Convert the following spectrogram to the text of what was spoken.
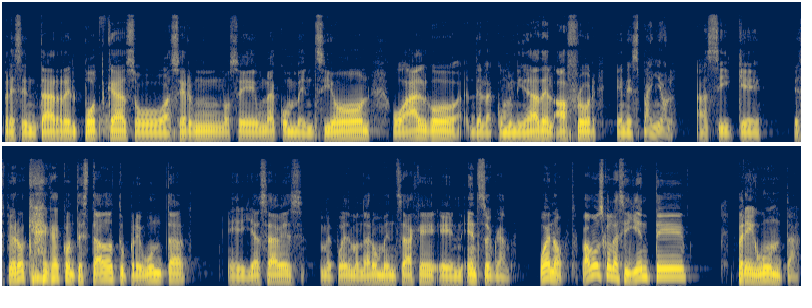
presentar el podcast o hacer, no sé, una convención o algo de la comunidad del off-road en español. Así que espero que haya contestado tu pregunta. Eh, ya sabes, me puedes mandar un mensaje en Instagram. Bueno, vamos con la siguiente pregunta.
